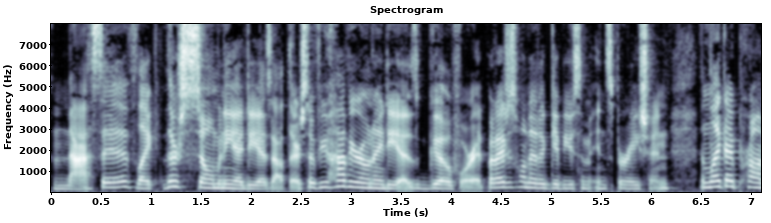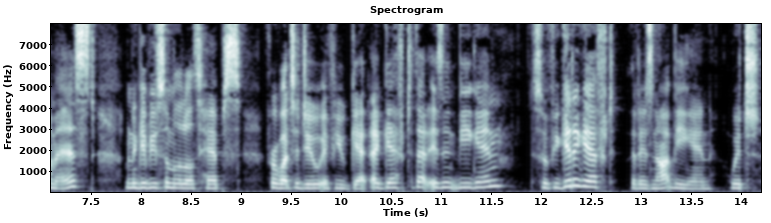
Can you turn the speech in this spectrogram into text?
massive. Like, there's so many ideas out there. So, if you have your own ideas, go for it. But I just wanted to give you some inspiration. And, like I promised, I'm gonna give you some little tips for what to do if you get a gift that isn't vegan. So, if you get a gift that is not vegan, which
